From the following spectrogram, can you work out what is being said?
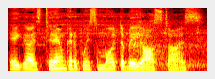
Hey guys, today I'm gonna play some more WR Stars.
